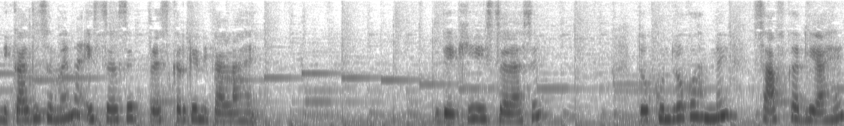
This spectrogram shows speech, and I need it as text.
निकालते समय ना इस तरह से प्रेस करके निकालना है। देखिए इस तरह से। तो कुंदरों को हमने साफ़ कर लिया है।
